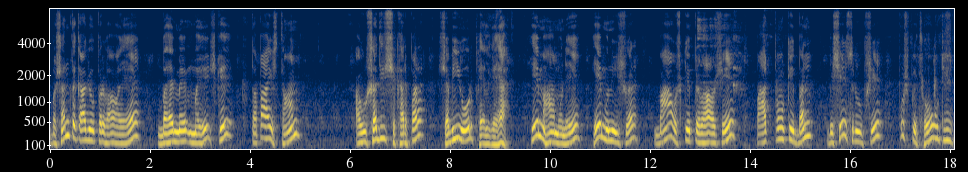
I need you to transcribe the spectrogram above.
बसंत का जो प्रभाव है वह में महेश के तपा स्थान औषधि शिखर पर सभी ओर फैल गया। हे महामुने, हे मुनीश्वर, वहाँ उसके प्रभाव से पात्पों के वन विशेष रूप से पुष्पित हो उठे।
